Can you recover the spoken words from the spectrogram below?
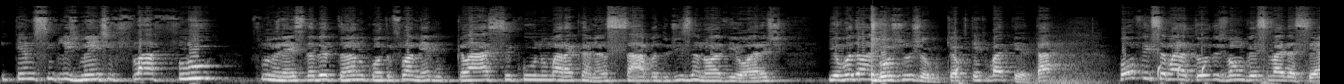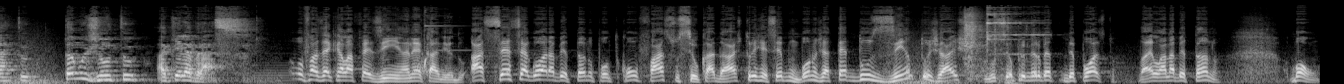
E temos simplesmente Fla-Flu Fluminense da Betano contra o Flamengo, clássico no Maracanã, sábado, 19 horas. E eu vou dar um gosto no jogo, que é o que tem que bater, tá? Bom fim de semana a todos, vamos ver se vai dar certo. Tamo junto, aquele abraço. Vamos fazer aquela fezinha, né, Canedo? Acesse agora betano.com, faça o seu cadastro e receba um bônus de até 200 reais no seu primeiro depósito. Vai lá na Betano. Bom,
